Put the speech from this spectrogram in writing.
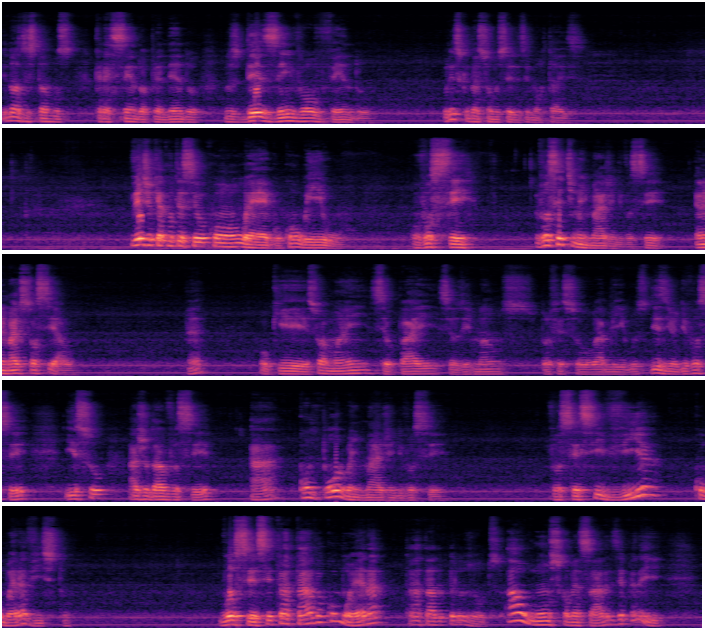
E nós estamos crescendo, aprendendo, nos desenvolvendo. Por isso que nós somos seres imortais. Veja o que aconteceu com o ego, com o eu, com você. você tinha uma imagem de você, era uma imagem social. Né? O que sua mãe, seu pai, seus irmãos, professor, amigos diziam de você, isso ajudava você a compor uma imagem de você. Você se via como era visto. Você se tratava como era tratado pelos outros. Alguns começaram a dizer: peraí,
